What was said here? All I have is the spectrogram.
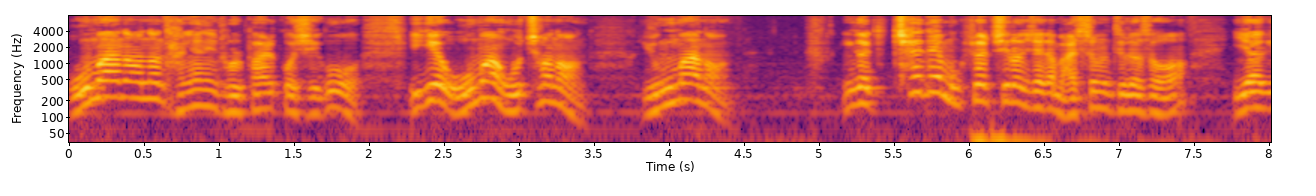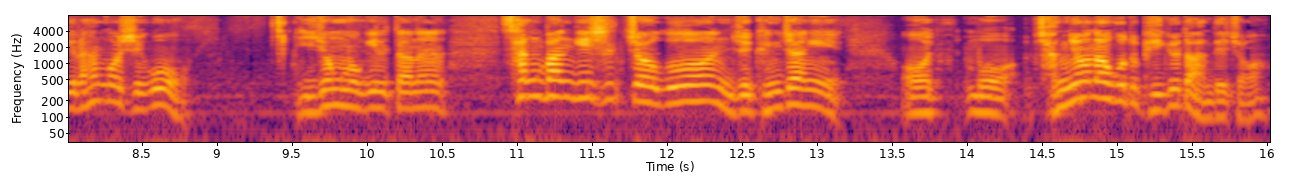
5만 원은 당연히 돌파할 것이고 이게 5만 5천 원, 6만 원. 그러니까 최대 목표치를 제가 말씀을 드려서 이야기를 한 것이고 이 종목이 일단은 상반기 실적은 이제 굉장히 어 뭐 작년하고도 비교도 안 되죠.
